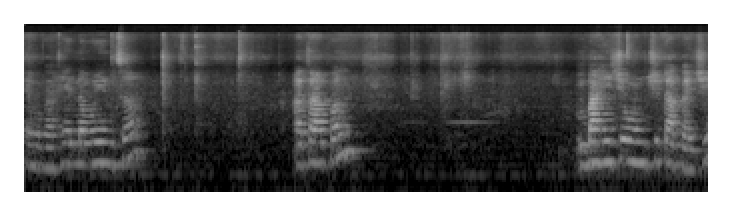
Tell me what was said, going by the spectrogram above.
हे बघा हे नऊ इंच. आता आपण बाहीची उंची टाकायची.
